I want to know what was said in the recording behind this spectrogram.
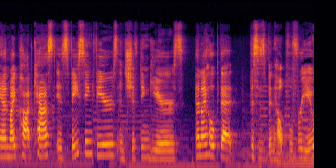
and my podcast is Facing Fears and Shifting Gears. And I hope that this has been helpful for you.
